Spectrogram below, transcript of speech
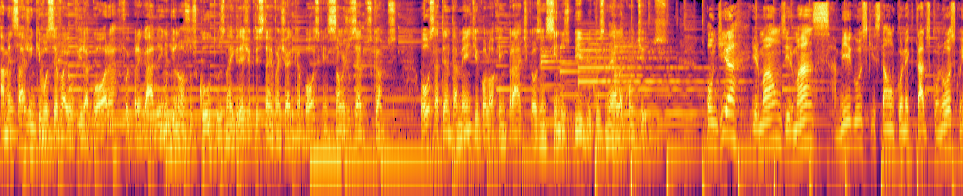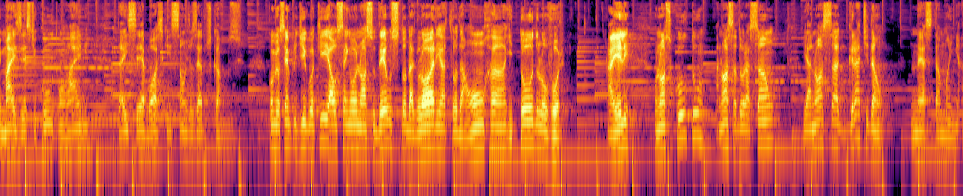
A mensagem que você vai ouvir agora foi pregada em um de nossos cultos na Igreja Cristã Evangélica Bosque, em São José dos Campos. Ouça atentamente e coloque em prática os ensinos bíblicos nela contidos. Bom dia, irmãos, irmãs, amigos que estão conectados conosco em mais este culto online da ICE Bosque São José dos Campos. Como eu sempre digo aqui, ao Senhor nosso Deus toda glória, toda honra e todo louvor. A Ele, o nosso culto, a nossa adoração e a nossa gratidão nesta manhã.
